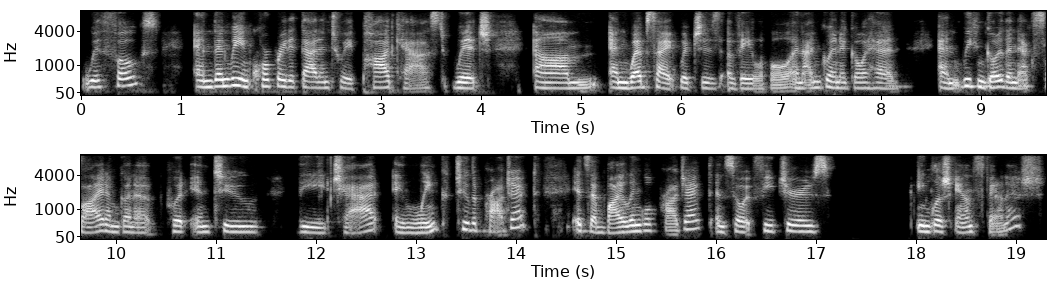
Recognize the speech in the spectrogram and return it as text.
with folks. And then we incorporated that into a podcast, which um, and website, which is available. And I'm going to go ahead and we can go to the next slide. I'm going to put into the chat a link to the project. It's a bilingual project. And so it features English and Spanish.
